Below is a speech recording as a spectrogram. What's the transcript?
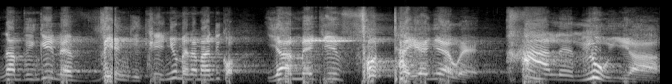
na vingine vingi kinyume na maandiko yamejifuta yenyewe haleluya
